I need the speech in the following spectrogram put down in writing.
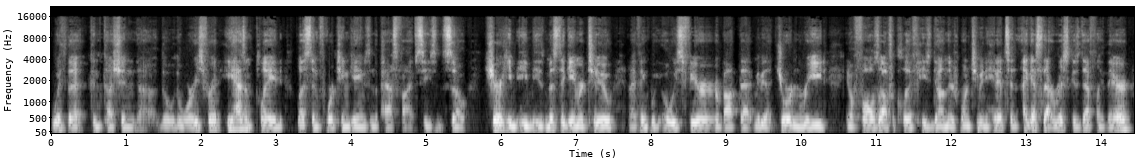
with the concussion, uh, the, the worries for it, he hasn't played less than 14 games in the past five seasons. So sure, he, he, he's missed a game or two, and I think we always fear about that. Maybe that Jordan Reed, you know, falls off a cliff, he's done. There's one too many hits, and I guess that risk is definitely there,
